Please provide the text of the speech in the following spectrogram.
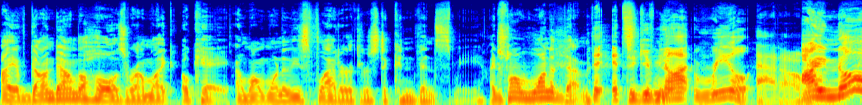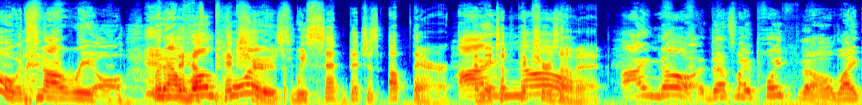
I have gone down the holes where I'm like, okay, I want one of these flat earthers to convince me. I just want one of them Th- It's to give me. not real, Adam. I know it's not real, but at they one have pictures. point, We sent bitches up there, and they I took pictures of know. it. I know. That's my point, though. Like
